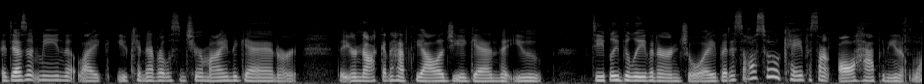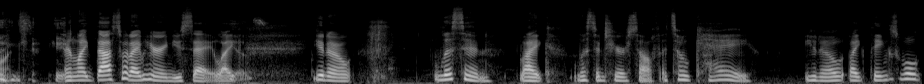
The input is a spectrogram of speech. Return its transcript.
It doesn't mean that like you can never listen to your mind again or that you're not going to have theology again that you deeply believe in or enjoy but it's also okay if it's not all happening at once Yeah. and like that's what i'm hearing you say like Yes. you know, listen, like, listen to yourself. It's okay. You know, like things will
